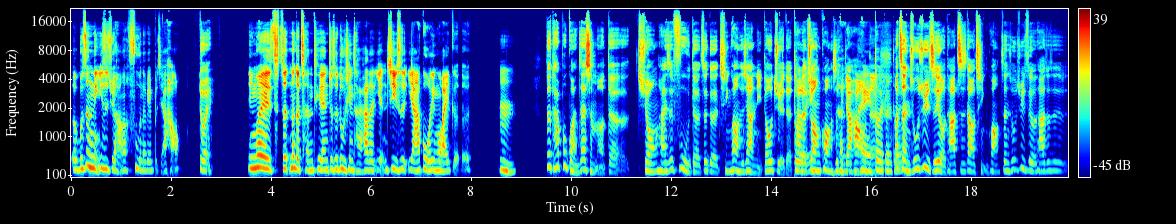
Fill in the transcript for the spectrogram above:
而不是你一直觉得好像富那边比较好。对，因为这那个成天就是陆星材，他的演技是压过另外一个的。嗯，就是他不管在什么的。穷还是富的这个情况之下，你都觉得他的状况是比较好的。对对对，那整出剧只有他知道情况，整出剧只有他就是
